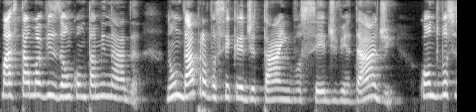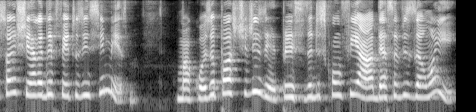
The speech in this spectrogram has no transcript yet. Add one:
mas está uma visão contaminada. Não dá para você acreditar em você de verdade quando você só enxerga defeitos em si mesmo. Uma coisa eu posso te dizer, precisa desconfiar dessa visão aí,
